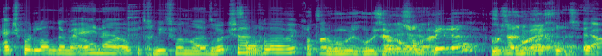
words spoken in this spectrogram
exportland nummer 1 op het gebied van eh, drugs zijn we, geloof ik. Wat, eh, hoe, hoe zijn, Alles van eh, pillen, hoe zijn doen wij goed. Ja.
